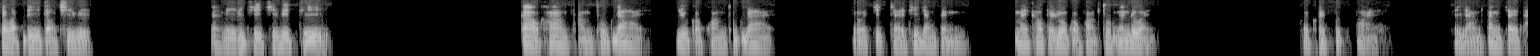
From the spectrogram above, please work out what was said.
สวัสดีต่อชีวิต มีวิธีชีวิตที่ก้าวข้ามความทุกข์ได้ อยู่กับความทุกข์ได้ โดยจิตใจที่ยังเป็นไม่เข้าไปร่วมกับความทุกข์นั้นด้วย ค่อยๆฝึกไป พยายามตั้งใจท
